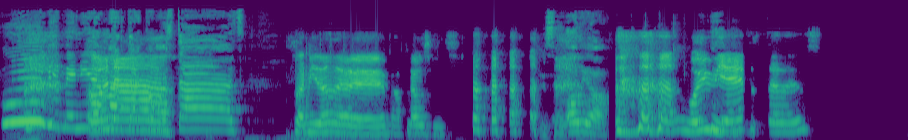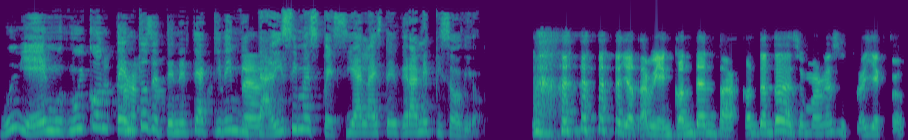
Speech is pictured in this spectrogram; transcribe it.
¡Uh! Bienvenida, Hola. Marta, ¿cómo estás? Sonido de aplausos. Exacto. Obvio. Muy bien, ustedes. Muy bien, muy, muy contentos de tenerte aquí de invitadísima especial a este gran episodio. Yo también, contenta, contenta de sumarme a su proyecto.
